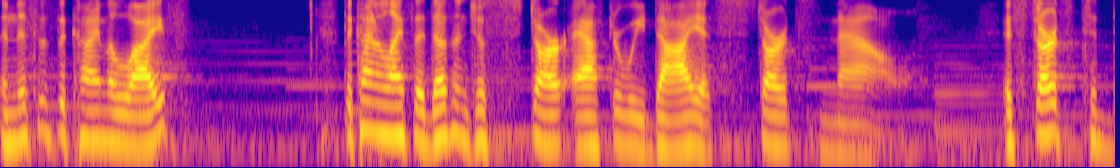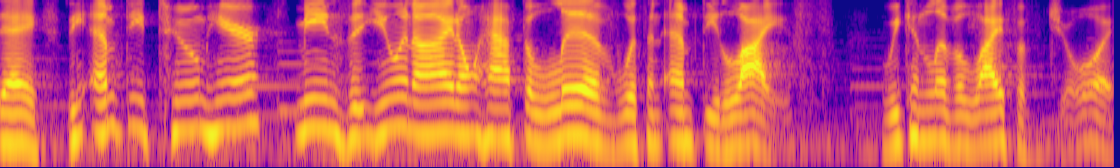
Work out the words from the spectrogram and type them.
And this is the kind of life, the kind of life that doesn't just start after we die, it starts now. It starts today. The empty tomb here means that you and I don't have to live with an empty life. We can live a life of joy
